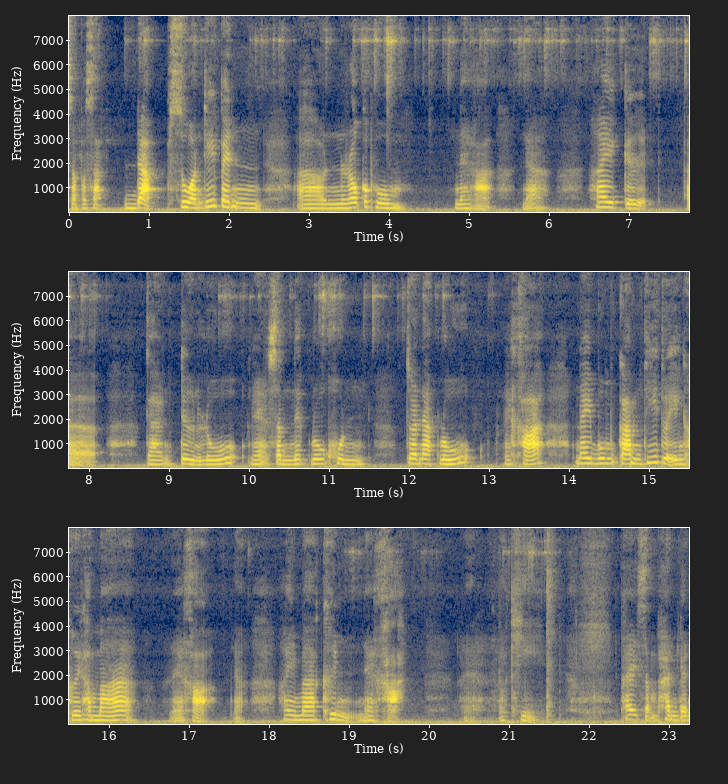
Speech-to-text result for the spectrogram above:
สรรพสัตว์ดับส่วนที่เป็นนรกภูมินะคะนะให้เกิด การตื่นรู้นะสำนึกรู้คุณตระหนักรู้นะคะ ในบุญกรรมที่ตัวเองเคยทำมานะคะนะให้มากขึ้นนะคะโอเคไพ่สัมพันธ์กัน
